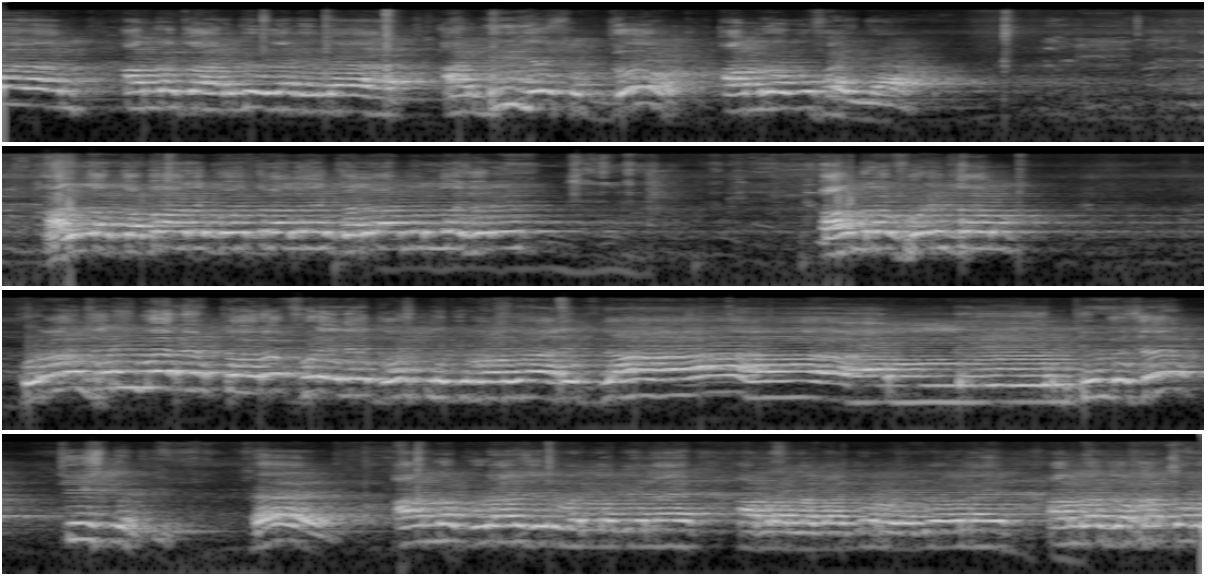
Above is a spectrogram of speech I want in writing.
আমরা তো আরবি জানি না আরবি যে শব্দ আমরা পাই না আল্লাহ তাবারক ওয়া তাআলা কালামুল্লাহ শরীফ আমরা পড়িতাম কোরআন শরীফের একটা অরব পড়িলে দশ নাকি পাওয়া আলিফ লাম মিম কিন্তু সে ত্রিশ নাকি হ্যাঁ আমরা কোরআন শরীফের লগে নাই আমরা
